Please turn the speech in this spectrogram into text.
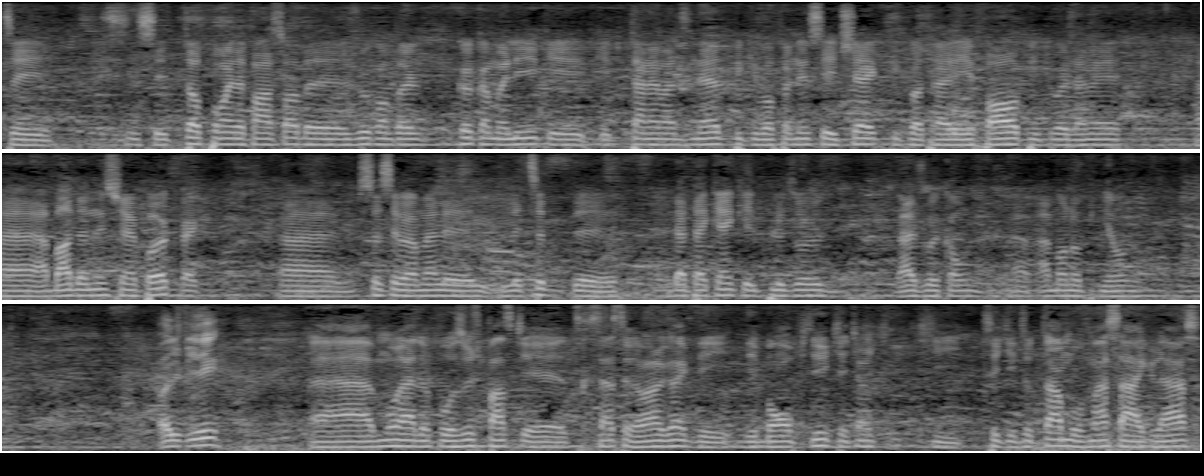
c'est- top pour un défenseur de jouer contre un gars comme Oli qui est, tout en puis qui va finir ses checks, puis qui va travailler fort, puis qui va jamais euh, abandonner sur un puck. Euh, ça, c'est vraiment le, type d'attaquant qui est le plus dur à jouer contre, à, mon opinion. Olivier? Euh, moi, à l'opposé, je pense que Tristan, c'est vraiment un gars avec des, bons pieds, quelqu'un qui, qui, qui est tout le temps en mouvement sur la glace.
